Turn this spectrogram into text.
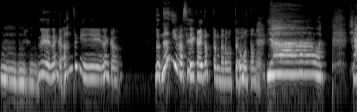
うんうんうんうん。でなんかあの時になんかど何が正解だったんだろうって思ったの。いやーわいや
